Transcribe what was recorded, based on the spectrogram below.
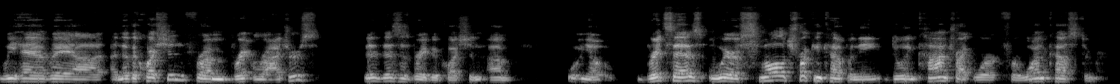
we have a uh, another question from Brent Rogers. This is a very good question. Um, you know, Brent says we're a small trucking company doing contract work for one customer.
